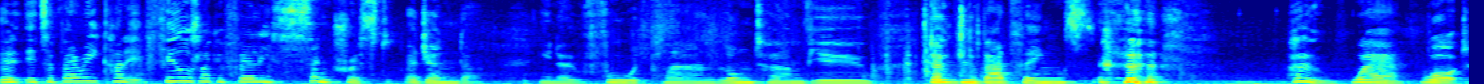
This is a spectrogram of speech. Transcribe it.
It's a very kind of, it feels like a fairly centrist agenda. You know, forward plan, long term view, don't do bad things. who, where, what,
